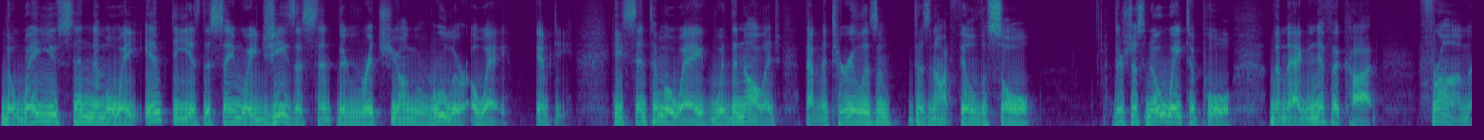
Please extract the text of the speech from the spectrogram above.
The way you send them away empty is the same way Jesus sent the rich young ruler away empty. He sent him away with the knowledge that materialism does not fill the soul. There's just no way to pull the Magnificat from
